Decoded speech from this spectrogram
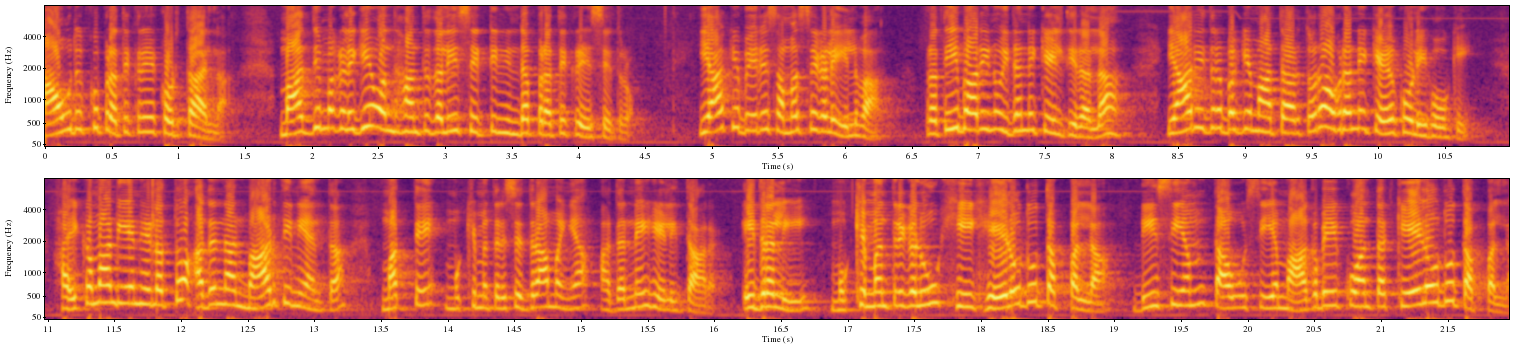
ಯಾವುದಕ್ಕೂ ಪ್ರತಿಕ್ರಿಯೆ ಕೊಡ್ತಾ ಇಲ್ಲ. ಮಾಧ್ಯಮಗಳಿಗೆ ಒಂದು ಹಂತದಲ್ಲಿ ಸಿಟ್ಟಿನಿಂದ ಪ್ರತಿಕ್ರಿಯಿಸಿದ್ರು. ಯಾಕೆ ಬೇರೆ ಸಮಸ್ಯೆಗಳೇ ಇಲ್ವಾ? ಪ್ರತಿ ಬಾರಿನೂ ಇದನ್ನೇ ಕೇಳ್ತೀರಲ್ಲ? ಯಾರಿದ್ರ ಬಗ್ಗೆ ಮಾತಾಡ್ತಾರೋ ಅವರನ್ನೇ ಕೇಳ್ಕೊಳ್ಳಿ ಹೋಗಿ. ಹೈಕಮಾಂಡ್ ಏನ್ ಹೇಳುತ್ತೋ ಅದನ್ನ ನಾನು ಮಾಡ್ತೀನಿ ಅಂತ ಮತ್ತೆ ಮುಖ್ಯಮಂತ್ರಿ ಸಿದ್ದರಾಮಯ್ಯ ಅದನ್ನೇ ಹೇಳಿದ್ದಾರೆ. ಇದರಲ್ಲಿ ಮುಖ್ಯಮಂತ್ರಿಗಳು ಹೀಗೆ ಹೇಳೋದು ತಪ್ಪಲ್ಲ ಡಿಸಿಎಂ ತಾವು ಸಿಎಂ ಆಗಬೇಕು ಅಂತ ಕೇಳೋದು ತಪ್ಪಲ್ಲ.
